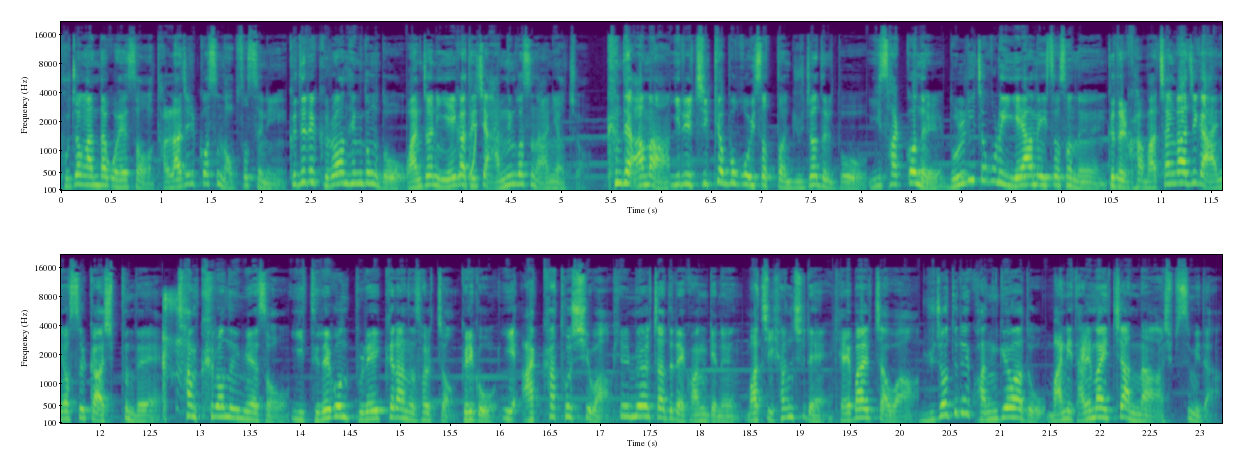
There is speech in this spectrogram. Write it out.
부정한다고 해서 달라질 것은 없었으니 그들의 그러한 행동도 완전히 이해가 되지 않는 것은 아니었죠. 근데 아마 이를 지켜보고 있었던 유저들도 이 사건을 논리적으로 이해함에 있어서는 그들과 마찬가지가 아니었을까 싶은데 참 그런 의미에서 이 드래곤 브레이크라는 설정 그리고 이 아카토시와 필멸자들의 관계는 마치 현실의 개발자와 유저들의 관계와도 많이 닮아있지 않나 싶습니다.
